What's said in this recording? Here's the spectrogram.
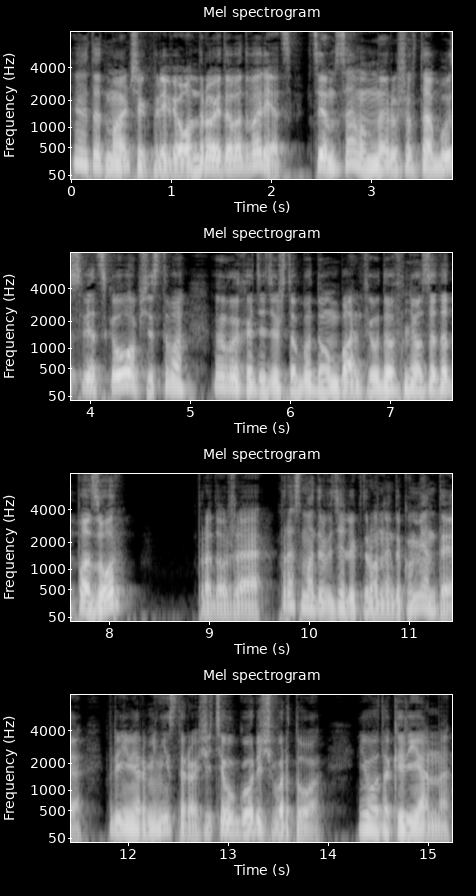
Этот мальчик привел андроида во дворец, тем самым нарушив табу светского общества. Вы хотите, чтобы дом Банфилдов внес этот позор? Продолжая просматривать электронные документы, премьер-министр ощутил горечь во рту его так рьяно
